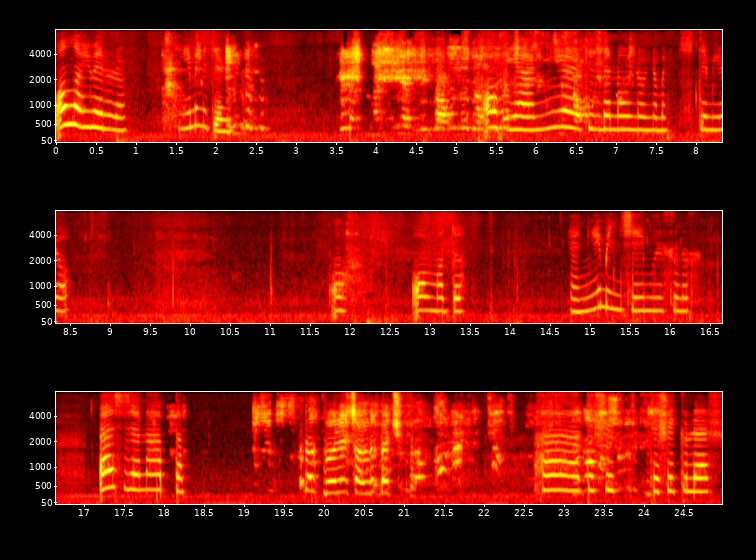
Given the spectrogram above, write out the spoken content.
Vallahi veririm. Yemin ederim. Of ya niye herkes ben oyun oynamak istemiyor? Of olmadı. Ya niye beni sevmiyorsunuz? Ben size ne yaptım? Bak böyle sandıklar çıkıyor. Ha teşekkür, teşekkürler.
